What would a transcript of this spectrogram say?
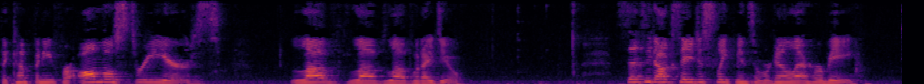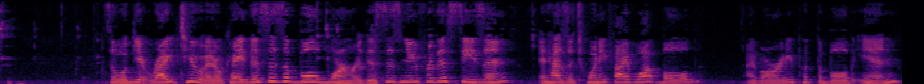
the company for almost three years. Love, love, love what I do. Scentsy Dog Sage is sleeping, so we're going to let her be. So we'll get right to it, okay? This is a bulb warmer. This is new for this season. It has a 25 watt bulb. I've already put the bulb in.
